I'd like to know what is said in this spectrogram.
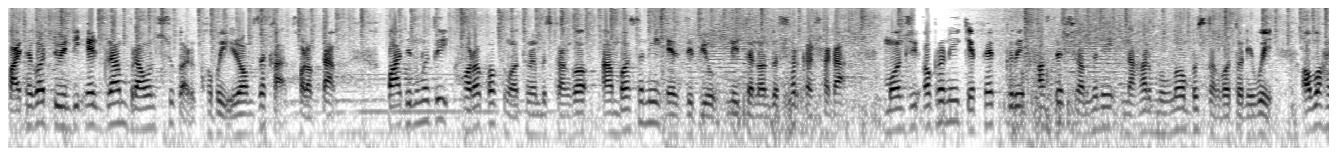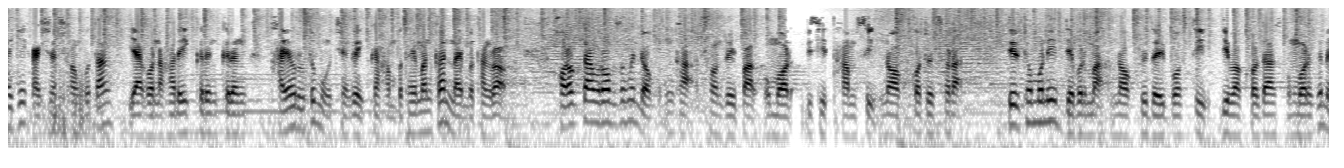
পাইথাগর twenty eight gram brown sugar খবই রমজাখা খড়কতাম পাঁচ উন্নতি হরকক নথনবিস্কাঙ্গ আম্বাসানি এসডিপিউ নিত্যানন্দ সরকার শাখা 먼지 어그러니 개팩 그리 하스테 시람드니 나하르 몽노 부스던 것더니위 어버하게 가이사 상부당 야고 나하리 그릉그릉 타여루도 뭉친거 이까 한부타이만 간 나이 못한거 হরকতাম রমজংনি নকংখা সঞ্জয় পাল, উমর, বিসি থামসি, নক কত তীর্থমণি দেবরমা, নক হৃদয় বস্তি, দিবাকর দাস উমরগেন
